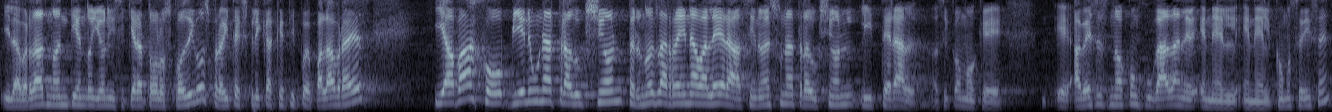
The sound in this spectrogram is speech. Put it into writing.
y la verdad no entiendo yo ni siquiera todos los códigos, pero ahí te explica qué tipo de palabra es. Y abajo viene una traducción, pero no es la Reina Valera, sino es una traducción literal, así como que eh, a veces no conjugada en el, en el, ¿cómo se dice?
